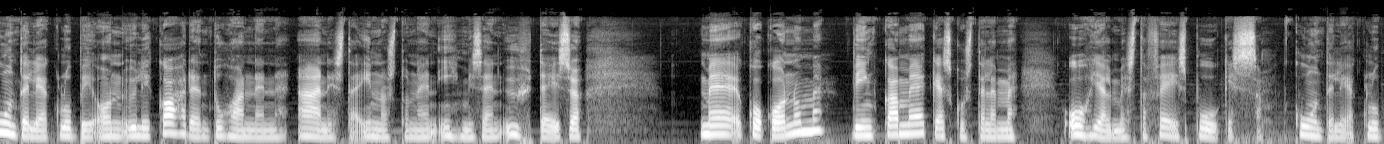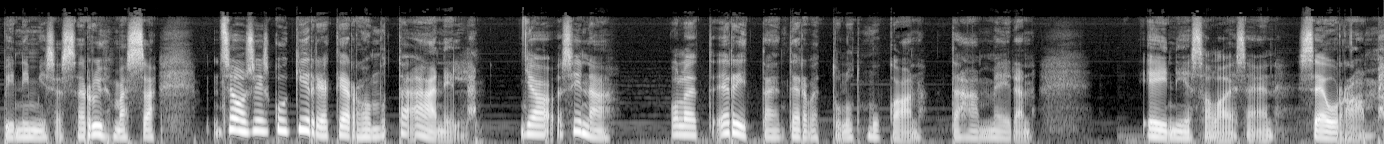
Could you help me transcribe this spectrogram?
kuuntelijaklubi on yli kahden tuhannen äänistä innostuneen ihmisen yhteisö. Me kokoonnumme, vinkkaamme ja keskustelemme ohjelmista Facebookissa, kuuntelijaklubi-nimisessä ryhmässä. Se on siis kuin kirjakerho, mutta äänillä. Ja sinä olet erittäin tervetullut mukaan tähän meidän ei niin salaiseen seuraamme.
